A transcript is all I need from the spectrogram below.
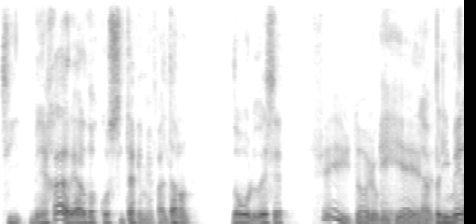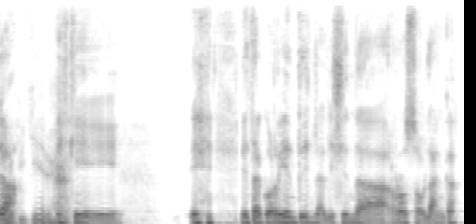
Sí, me deja agregar dos cositas que me faltaron, dos boludeces. Sí, todo lo que eh, quieras. La primera es que esta corriente, la leyenda rosa o blanca,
